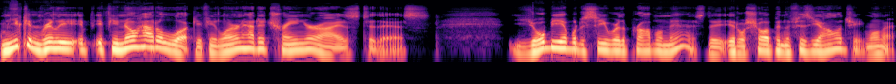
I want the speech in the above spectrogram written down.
I mean, you can really, if, if you know how to look, if you learn how to train your eyes to this, you'll be able to see where the problem is. The, it'll show up in the physiology, won't it?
